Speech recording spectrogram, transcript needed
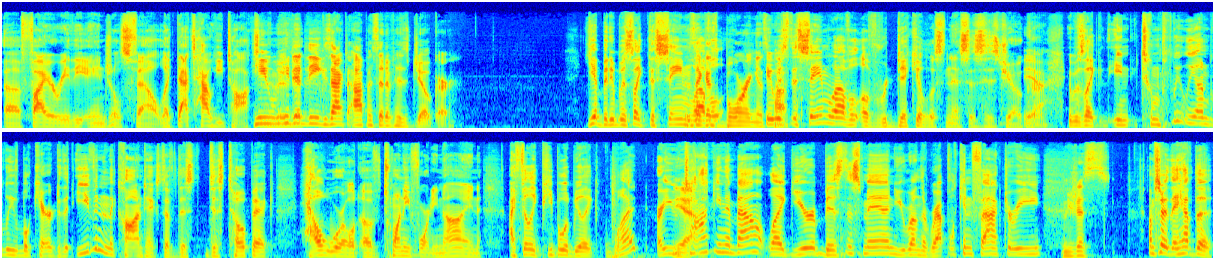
uh, "Fiery the angels fell." Like that's how he talks. He he did the exact opposite of his Joker. Yeah, but it was like the same was, like, level. as boring as it was the same level of ridiculousness as his Joker. Yeah. It was like in completely unbelievable character that even in the context of this dystopic hell world of 2049, I feel like people would be like, "What are you Yeah. talking about? Like you're a businessman, you run the replicant factory." You just I'm sorry, they have the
